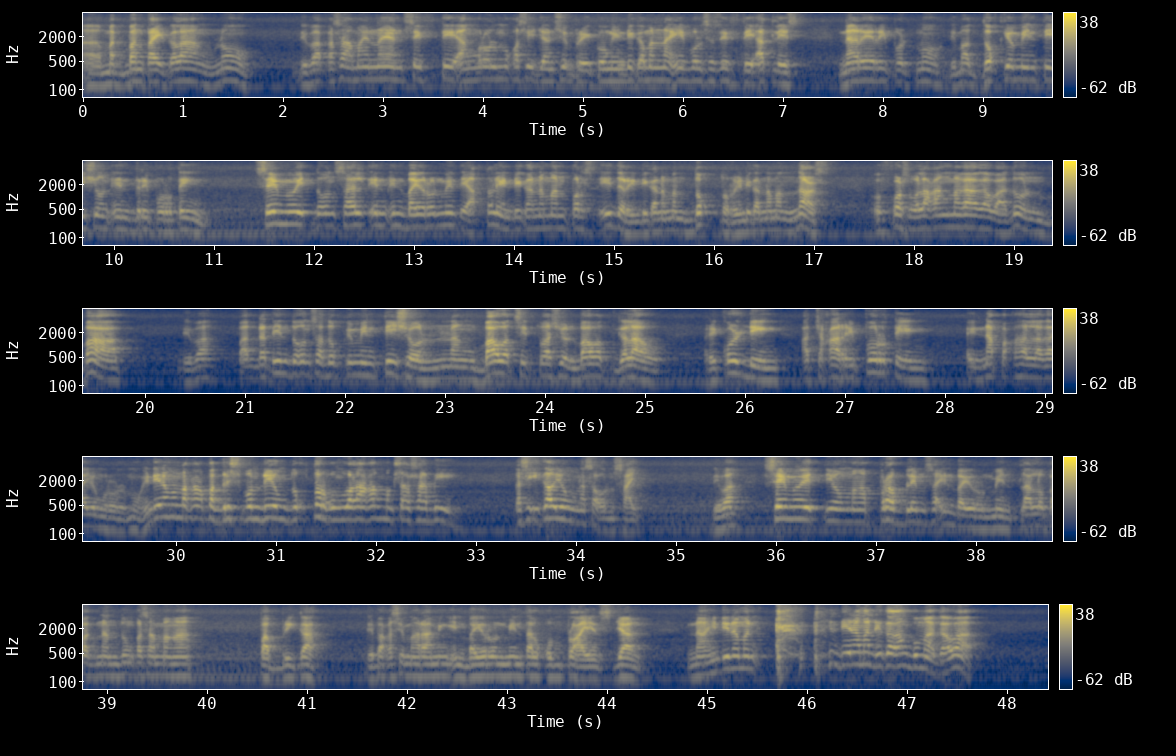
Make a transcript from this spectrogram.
ah, magbantay ka lang. No. 'Di ba? Kasama na yan safety. Ang role mo kasi diyan siyempre kung hindi ka man na-involve sa safety, at least nare-report mo, 'di ba? Documentation and reporting. Same with doon sa health and environment. Eh, actually, hindi ka naman first aider, hindi ka naman doctor, hindi ka naman nurse. Of course, wala kang magagawa doon. But, di ba? Pagdating doon sa documentation ng bawat sitwasyon, bawat galaw, recording, at saka reporting, ay napakahalaga yung role mo. Hindi naman makakapag-responde yung doktor kung wala kang magsasabi. Kasi ikaw yung nasa on-site. Di ba? Same with yung mga problem sa environment, lalo pag nandun ka sa mga pabrika. ba? Kasi maraming environmental compliance diyan na hindi naman hindi naman ikaw ang gumagawa.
